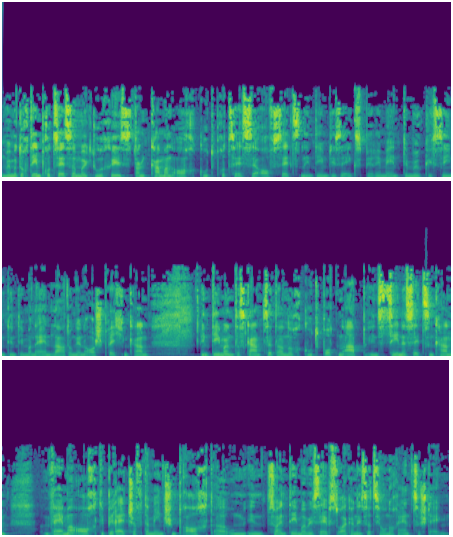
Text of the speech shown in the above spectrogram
Und wenn man durch den Prozess einmal durch ist, dann kann man auch gut Prozesse aufsetzen, in dem diese Experimente möglich sind, in dem man Einladungen aussprechen kann, in dem man das Ganze dann noch gut bottom-up in Szene setzen kann, weil man auch die Bereitschaft der Menschen braucht, äh, um in so ein Thema wie Selbstorganisation auch einzusteigen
